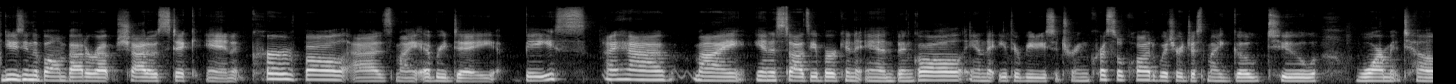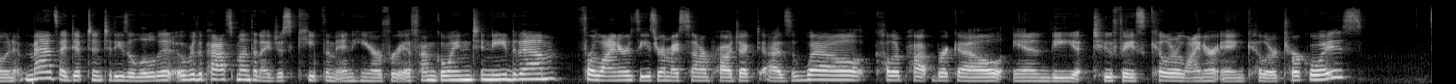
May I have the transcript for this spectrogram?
using the Balm Batter Up Shadow Stick in Curve Ball as my everyday base. I have my Anastasia Birkin and Bengal and the Aether Beauty Citrine Crystal Quad, which are just my go-to warm tone mattes. I dipped into these a little bit over the past month and I just keep them in here for if I'm going to need them. For liners, these are in my summer project as well. ColourPop Brickell and the Too Faced Killer Liner in Killer Turquoise.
